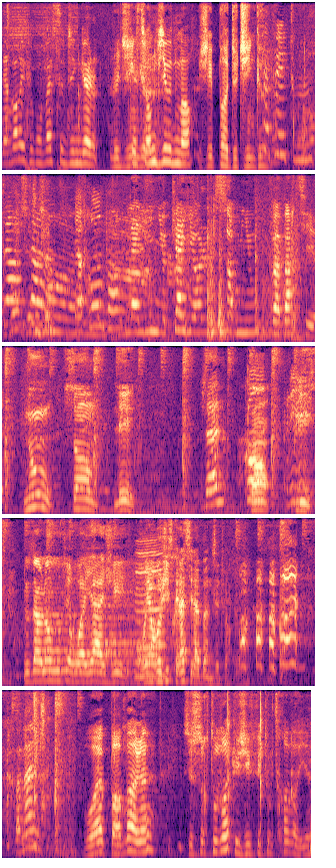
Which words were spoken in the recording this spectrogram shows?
D'abord, il faut qu'on fasse ce jingle. Le jingle. Question de vie ou de mort. J'ai pas de jingle. fait tout. Et après on part. La ligne Caillol Sormiou va partir. Nous sommes les Jeanne complices. Nous allons vous faire voyager. On va enregistrer là, c'est la bonne cette fois. Pas mal. Ouais, pas mal, hein. C'est surtout moi que j'ai fait tout le travail. hein.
